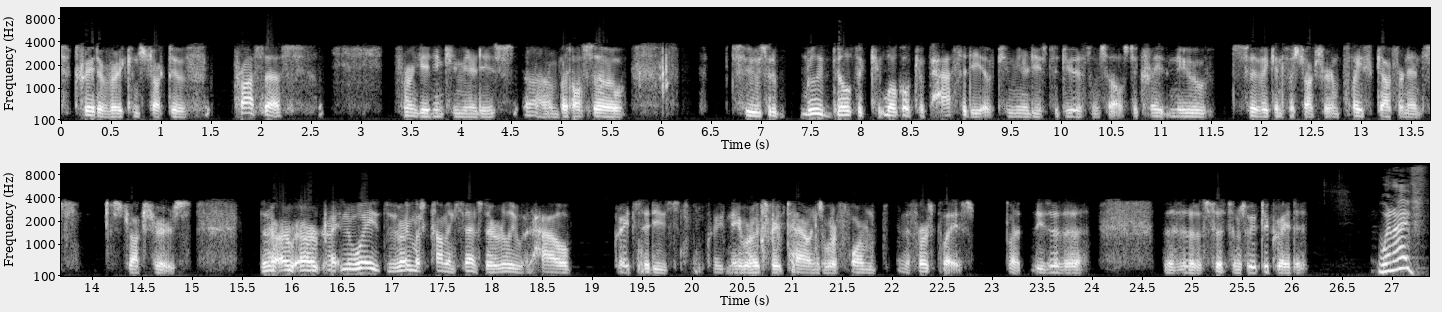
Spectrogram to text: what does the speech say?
to create a very constructive process for engaging communities, um, but also to sort of really build the local capacity of communities to do this themselves, to create new civic infrastructure and place governance structures that are, are in a way, very much common sense. They're really how great cities, great neighborhoods, great towns were formed in the first place. But these are the these are the systems we've degraded. When I've,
